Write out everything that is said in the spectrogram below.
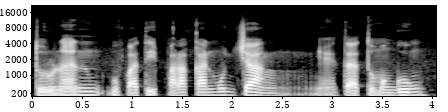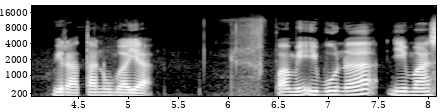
turunan Bupati Parakan Muncang nyaeta Tumenggung Wirata Nubaya. Pami ibuna Nyimas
